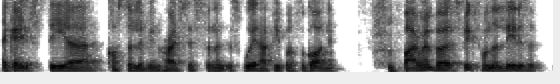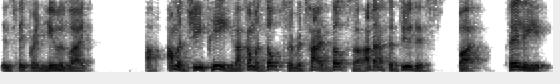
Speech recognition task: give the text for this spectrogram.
against the uh, cost of living crisis. And it's weird how people have forgotten it. but I remember speaking to one of the leaders of Insulate Britain, he was like, I'm a GP, like I'm a doctor, retired doctor. I don't have to do this. But clearly,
